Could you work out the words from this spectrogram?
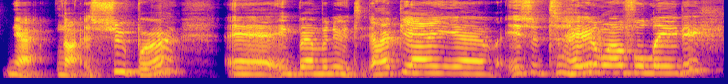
Ja, nou super. Uh, ik ben benieuwd. Heb jij, is het helemaal volledig?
